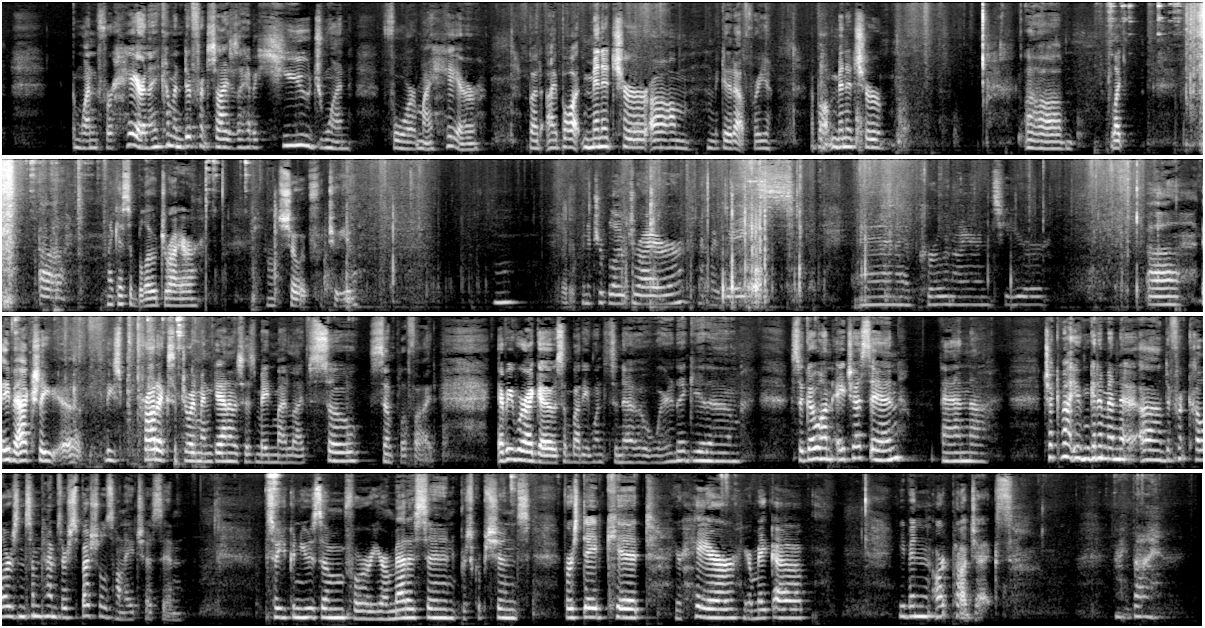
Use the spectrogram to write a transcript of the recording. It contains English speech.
one for hair, and they come in different sizes. I have a huge one for my hair, but I bought miniature, um, let me get it out for you. I bought miniature, um, like, uh, I guess a blow dryer. I'll show it for, to you. Hmm miniature blow dryer. I have my wigs. And I have curling irons here. Uh, they've actually, uh, these products of Joy Mangano's has made my life so simplified. Everywhere I go, somebody wants to know where I get them. So go on HSN and uh, check them out. You can get them in uh, different colors and sometimes there's specials on HSN. So you can use them for your medicine, prescriptions, first aid kit, your hair, your makeup, even art projects. All right, bye.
